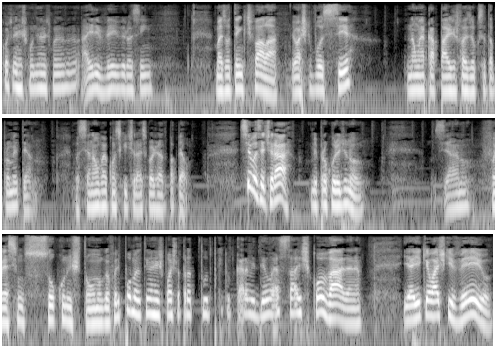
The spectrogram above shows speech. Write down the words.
Continuei respondendo, respondendo. Aí ele veio e virou assim. Mas eu tenho que te falar, eu acho que você não é capaz de fazer o que você está prometendo. Você não vai conseguir tirar esse projeto do papel. Se você tirar, me procura de novo. Luciano, foi assim um soco no estômago. Eu falei, pô, mas eu tenho a resposta para tudo, por que, que o cara me deu essa escovada, né? E aí que eu acho que veio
